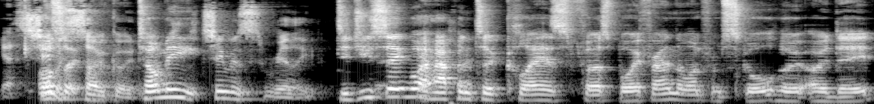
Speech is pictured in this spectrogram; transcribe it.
Yes, she Also, was so good. Tell me, she was really. did you see what Yeah. happened to Claire's first boyfriend, the one from school who OD'd?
